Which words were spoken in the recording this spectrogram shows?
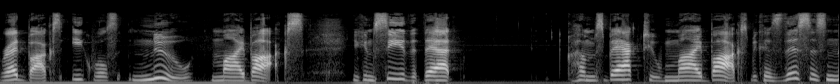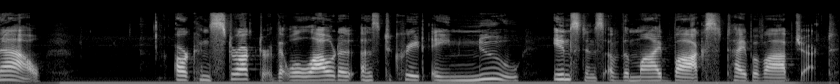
redbox equals new my box. You can see that that comes back to my box because this is now our constructor that will allow us to create a new instance of the my box type of object.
